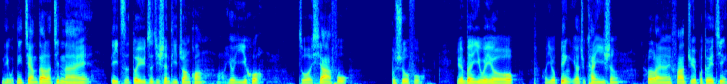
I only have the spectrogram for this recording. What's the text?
你你讲到了近来弟子对于自己身体状况啊有疑惑，左下腹不舒服，原本以为有。有病要去看医生，后来发觉不对劲，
